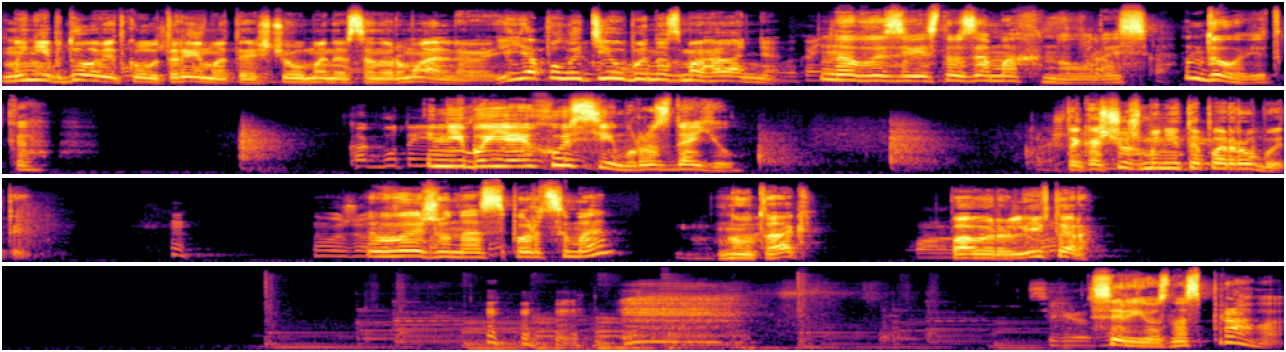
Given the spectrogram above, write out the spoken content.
Мені б довідку отримати, що у мене все нормально, і я полетів би на змагання. Ну, ви, звісно, замахнулись. Довідка. Ніби я їх усім роздаю. Так а що ж мені тепер робити? Ви ж у нас спортсмен? Ну так, паверліфтер. Серйозна справа.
